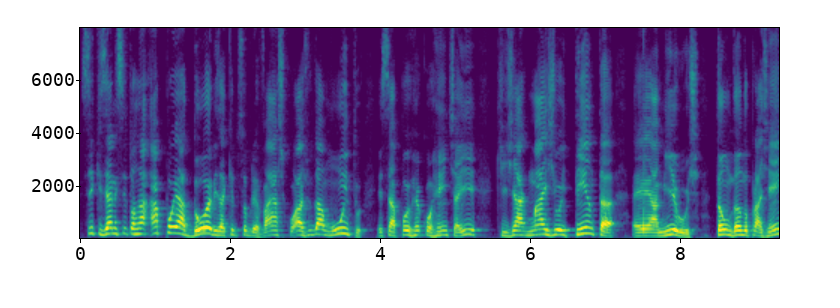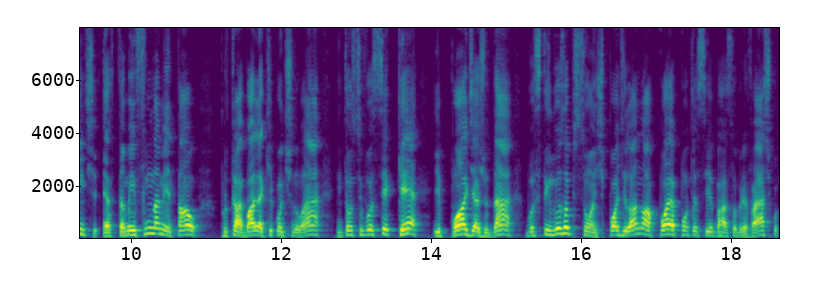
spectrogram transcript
Se quiserem se tornar apoiadores aqui do Sobre Vasco, ajuda muito esse apoio recorrente aí, que já mais de 80 é, amigos estão dando para gente. É também fundamental para o trabalho aqui continuar. Então, se você quer e pode ajudar, você tem duas opções. Pode ir lá no apoia.se barra sobre Vasco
